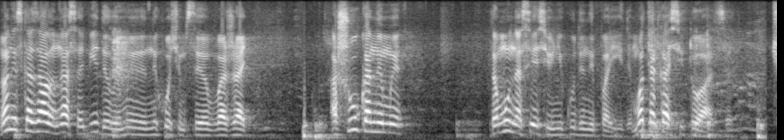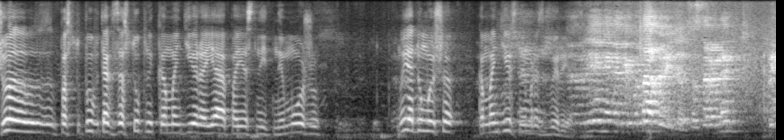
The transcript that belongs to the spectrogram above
Ну, вони сказали, нас обідали, ми не хочемо себе вважати ошуканими, тому на сесію нікуди не поїдемо. Ось така ситуація. Чого поступив так заступник командира, я пояснити не можу. Ну, я думаю, що командир з ним розбереться. Пред-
